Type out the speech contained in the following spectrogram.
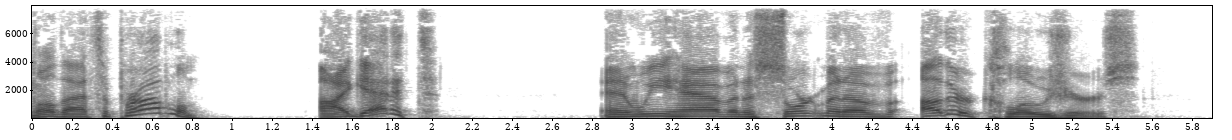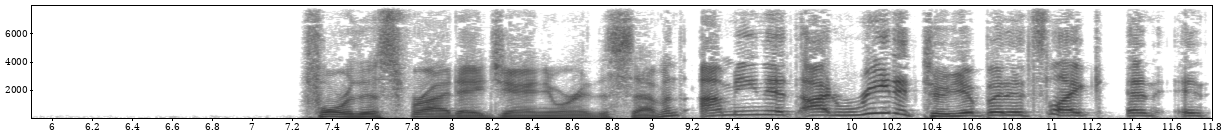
Well, that's a problem. I get it. And we have an assortment of other closures for this Friday, January the 7th. I mean, it, I'd read it to you, but it's like an, an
